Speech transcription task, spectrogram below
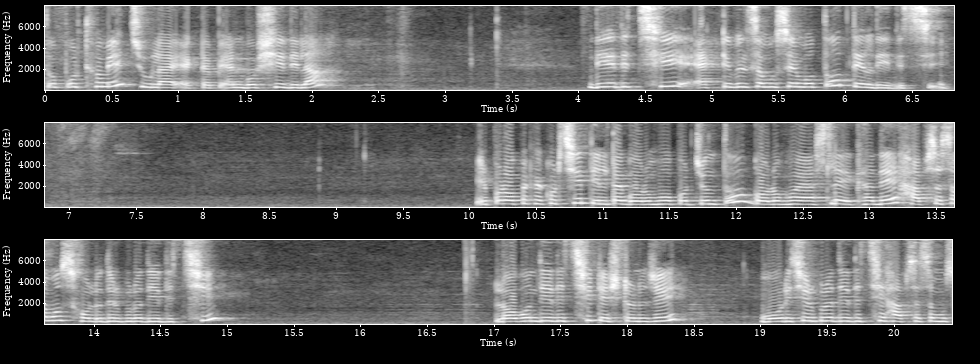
তো প্রথমে চুলায় একটা প্যান বসিয়ে দিলাম। দিয়ে দিচ্ছি এক টেবিল চামচের মতো তেল দিয়ে দিচ্ছি। এরপর অপেক্ষা করছি, তেলটা গরম হওয়া পর্যন্ত। গরম হয়ে আসলে এখানে হাফ চা চামচ হলুদের গুঁড়ো দিয়ে দিচ্ছি। লবণ দিয়ে দিচ্ছি টেস্ট অনুযায়ী। মরিচের গুঁড়ো দিয়ে দিচ্ছি হাফ চা চামচ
